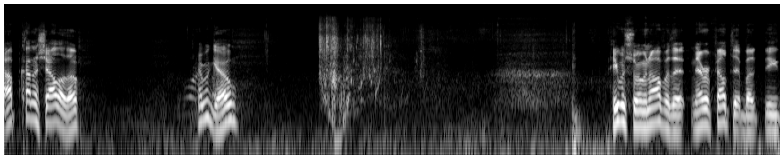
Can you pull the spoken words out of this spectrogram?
up kind of shallow though. Here we go. He was swimming off with it. Never felt it, but he.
